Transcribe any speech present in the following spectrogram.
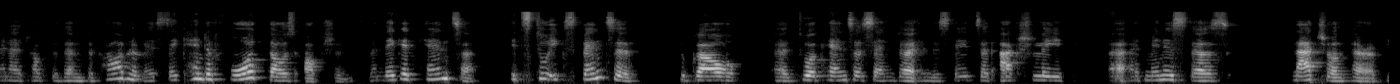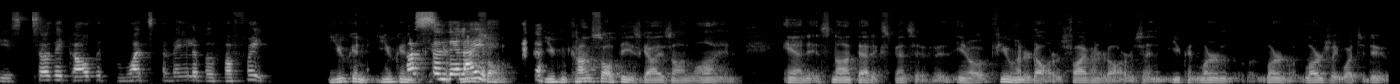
when I talk to them, the problem is they can't afford those options. When they get cancer, it's too expensive to go uh, to a cancer center in the States that actually uh, administers natural therapies. So they go with what's available for free. You can you can consult, you can consult these guys online and it's not that expensive you know a few hundred dollars five hundred dollars and you can learn learn largely what to do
